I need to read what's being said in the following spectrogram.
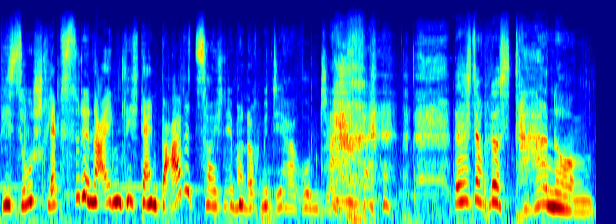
Wieso schleppst du denn eigentlich dein Badezeug immer noch mit dir herum, Jenny? Das ist doch bloß Tarnung.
